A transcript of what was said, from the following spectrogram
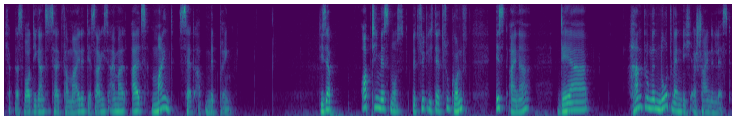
ich habe das Wort die ganze Zeit vermeidet, jetzt sage ich es einmal, als Mind-Setup mitbringen. Dieser Optimismus bezüglich der Zukunft ist einer, der Handlungen notwendig erscheinen lässt.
